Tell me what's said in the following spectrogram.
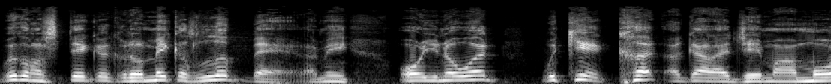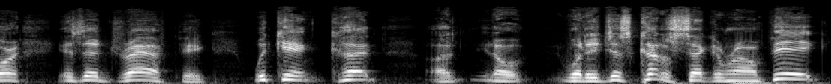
We're going to stick it because it'll make us look bad. I mean, or you know what? We can't cut a guy like J'Mon Moore. It's a draft pick. We can't cut, uh, you know, well, they just cut a second round pick.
